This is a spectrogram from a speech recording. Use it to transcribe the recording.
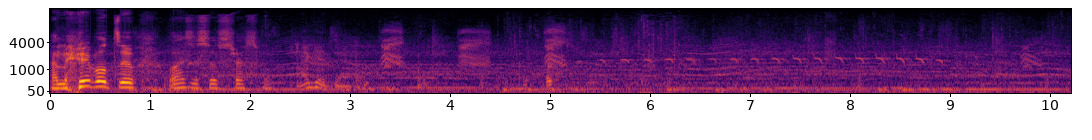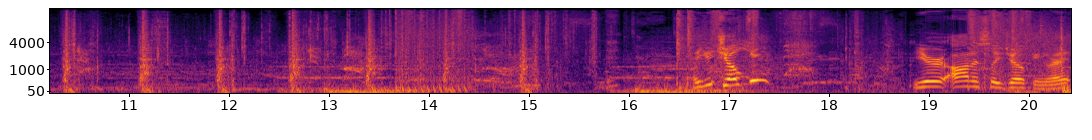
I'm able to. Why is this so stressful? I get that. Are you joking? You're honestly joking, right?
